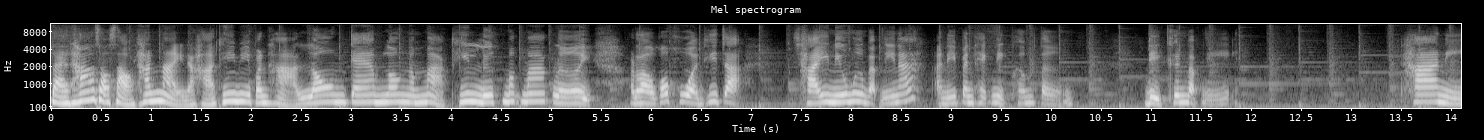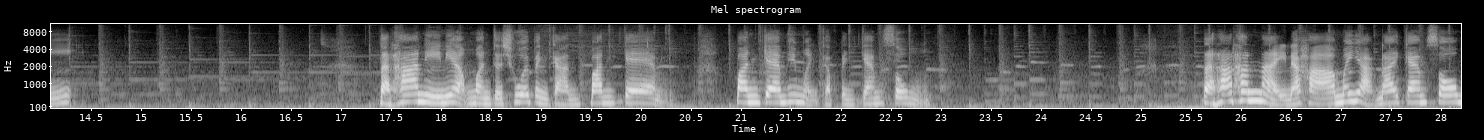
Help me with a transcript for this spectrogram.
แต่ถ้าสาวๆท่านไหนนะคะ ที่มีปัญหาล่องแก้มล่องน้ำหมากที่ลึกมากๆเลย เราก็ควรที่จะใช้นิ้วมือแบบนี้นะ อันนี้เป็นเทคนิคเพิ่มเติม ดีดขึ้นแบบนี้ ท่านี้ แต่ท่านี้เนี่ยมันจะช่วยเป็นการปั้นแก้ม ปั้นแก้มให้เหมือนกับเป็นแก้มส้ม แต่ถ้าท่านไหนนะคะไม่อยากได้แก้มส้ม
